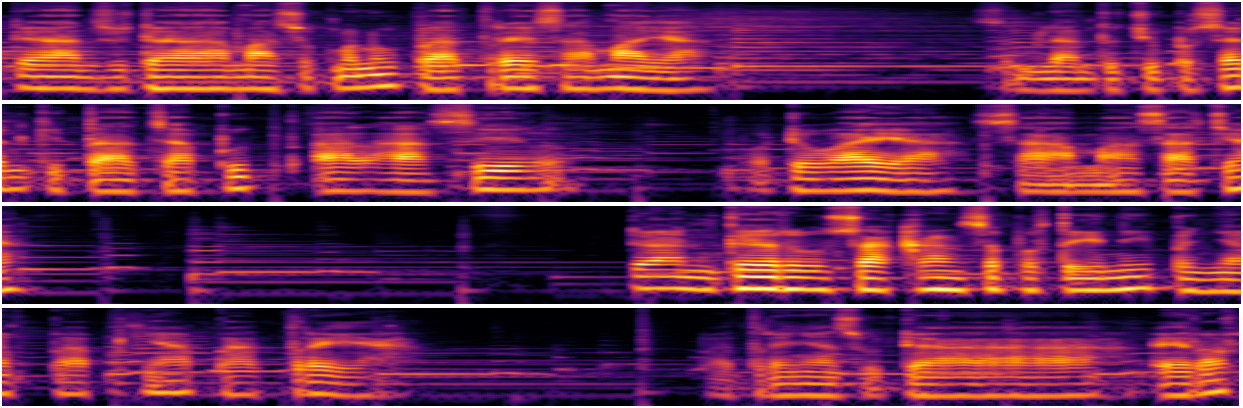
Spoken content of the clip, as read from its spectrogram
dan sudah masuk menu baterai sama ya. 97% kita cabut alhasil. Podo ya sama saja. Dan kerusakan seperti ini penyebabnya baterai ya. Baterainya sudah error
